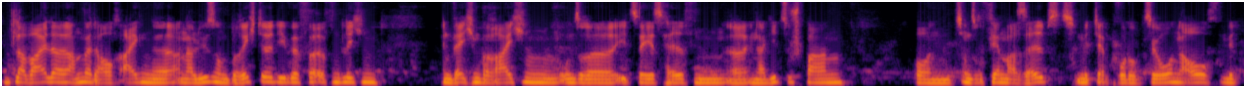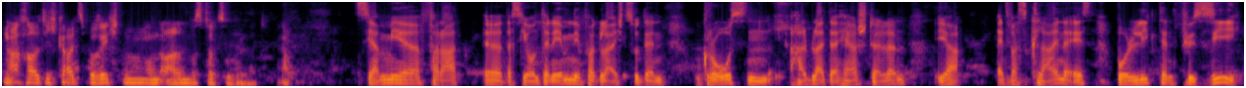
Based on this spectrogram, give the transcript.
mittlerweile haben wir da auch eigene Analysen und Berichte, die wir veröffentlichen, in welchen Bereichen unsere ICs helfen, äh, Energie zu sparen. Und unsere Firma selbst mit der Produktion auch mit Nachhaltigkeitsberichten und allem, was dazugehört. Ja. Sie haben mir verraten, äh, dass Ihr Unternehmen im Vergleich zu den großen Halbleiterherstellern ja etwas kleiner ist. Wo liegt denn für Sie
